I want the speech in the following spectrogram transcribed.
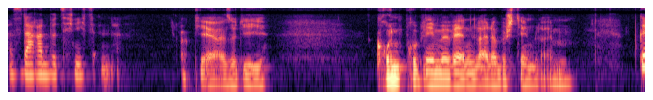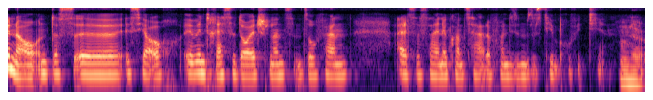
Also daran wird sich nichts ändern. Okay, also die Grundprobleme werden leider bestehen bleiben. Genau, und das äh, ist ja auch im Interesse Deutschlands insofern, als dass seine Konzerne von diesem System profitieren. Ja.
